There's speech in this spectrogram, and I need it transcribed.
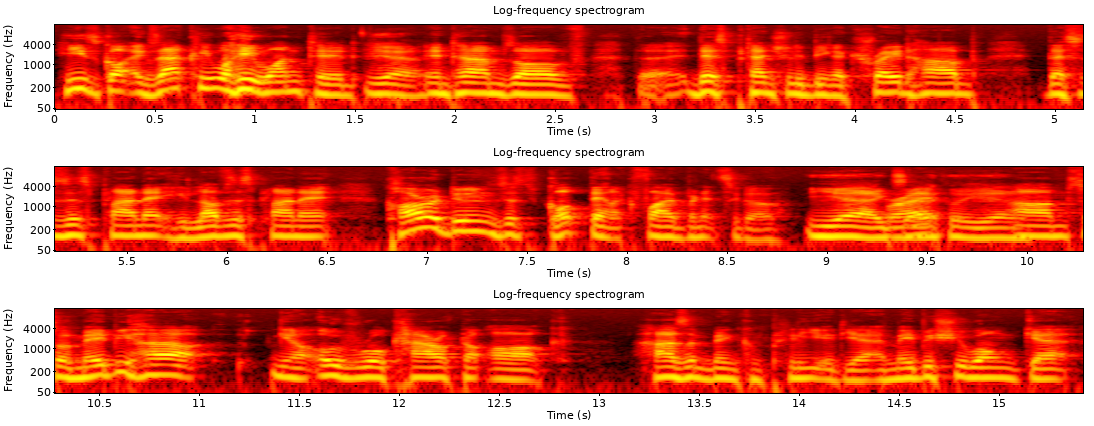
He's got exactly what he wanted Yeah. in terms of the, this potentially being a trade hub. This is his planet. He loves this planet. Cara Dune's just got there like five minutes ago Yeah, right? exactly. Yeah. Um, so maybe her, you know, overall character arc hasn't been completed yet, and maybe she won't get,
